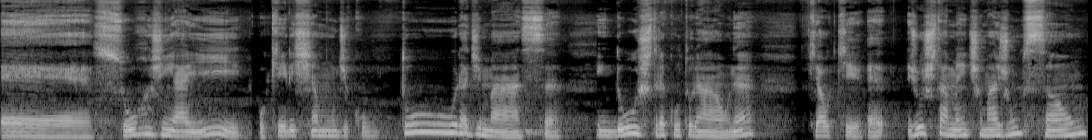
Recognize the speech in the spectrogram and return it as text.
é, surgem aí o que eles chamam de cultura de massa, indústria cultural, né? Que é o que? É justamente uma junção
